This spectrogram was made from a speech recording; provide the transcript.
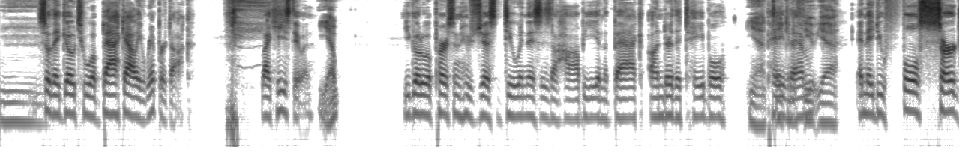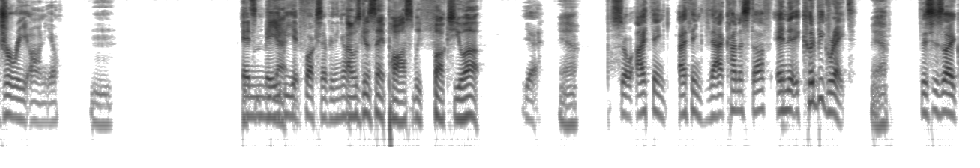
Mm. So they go to a back alley ripper doc like he's doing. Yep. You go to a person who's just doing this as a hobby in the back under the table Yeah. Pay them. few. Yeah. and they do full surgery on you. Mm. And It's- maybe yeah. it fucks everything up. I was gonna say possibly fucks you up. yeah. Yeah. So I think I think that kind of stuff and it could be great. Yeah. This is like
